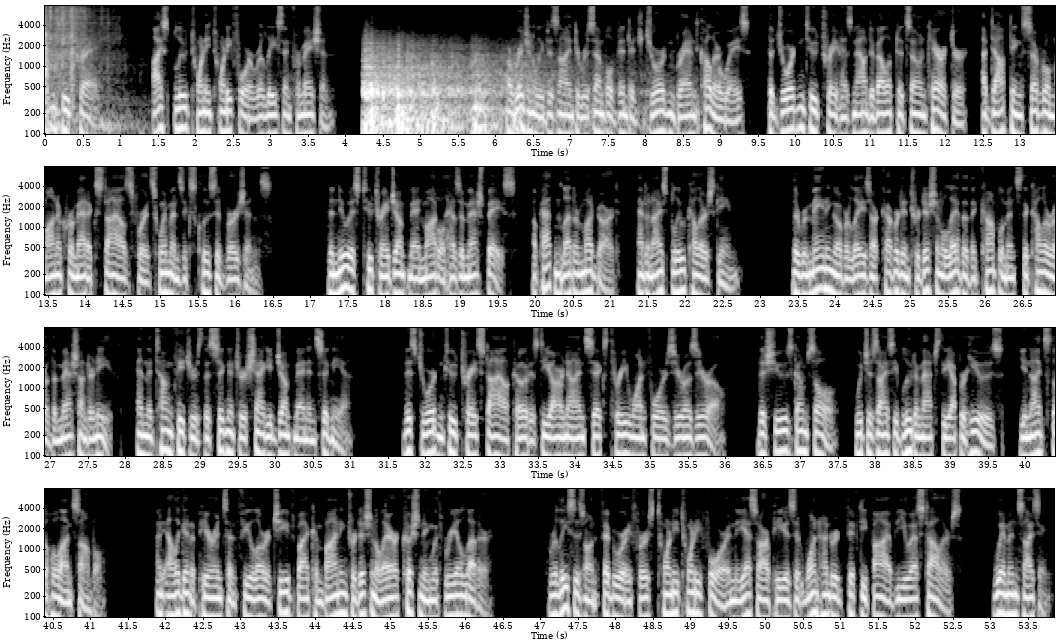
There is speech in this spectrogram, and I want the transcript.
2 Trey. Ice Blue 2024 release information. Originally designed to resemble vintage Jordan brand colorways, the Jordan 2 Trey has now developed its own character, adopting several monochromatic styles for its women's exclusive versions. The newest 2 Trey Jumpman model has a mesh base, a patent leather mudguard, and an ice blue color scheme. The remaining overlays are covered in traditional leather that complements the color of the mesh underneath, and the tongue features the signature Shaggy Jumpman insignia. This Jordan 2 Trey style code is DR9631400. The shoe's gum sole, which is icy blue to match the upper hues, unites the whole ensemble. An elegant appearance and feel are achieved by combining traditional air cushioning with real leather. Releases on February 1, 2024 and the SRP is at 155 US dollars. Women's sizing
